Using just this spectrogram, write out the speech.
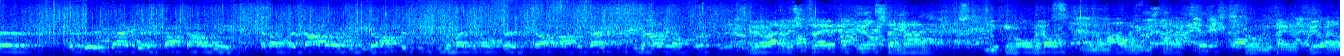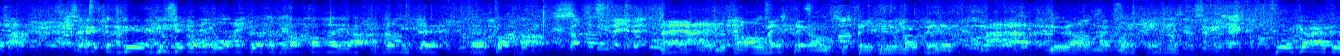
Uh, het deurpijpen vasthouden en dan met name ook in die laatste 10 kilometer nog, ja, laatste 15 kilometer nog terug. We waren z'n tweeën van Pils en uh, die gingen om en om. En normaal ben ik de snelste, dus ik sprong meteen het wielbeeld uit. Heeft het weer in die zin nog een rol gespeeld dat je dacht van uh, ja, ik wil niet uh, uh, plat gaan? Nee, ja, je moet wel alles meespringen, anders spring je niet winnen. Maar nu wel, maar ik word geen zin. Vorig jaar de,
